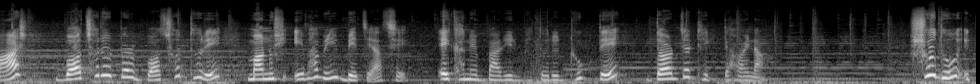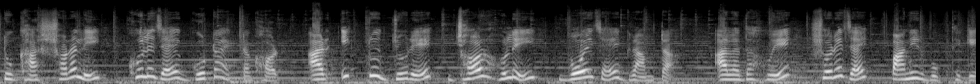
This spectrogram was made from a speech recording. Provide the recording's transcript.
মাস, বছরের পর বছর ধরে মানুষ এভাবেই বেঁচে আছে। এখানে বাড়ির ভিতরে ঢুকতে দরজা ঠেকতে হয় না। শুধু একটু ঘাস সরালেই খুলে যায় গোটা একটা ঘর। আর একটু জোরে ঝড় হলেই বয়ে যায় গ্রামটা। আলাদা হয়ে সরে যায় পানির বুক থেকে।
